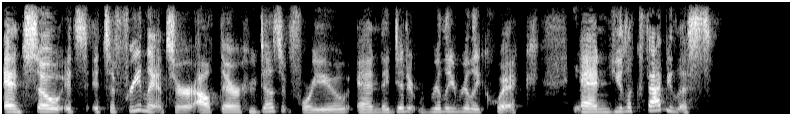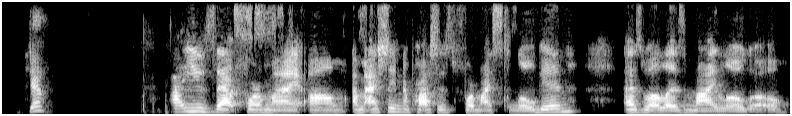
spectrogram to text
And so it's it's a freelancer out there who does it for you and they did it really really quick Yeah. and you look fabulous. Yeah. I use that for my um I'm actually in the process for my slogan as well as my logo.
